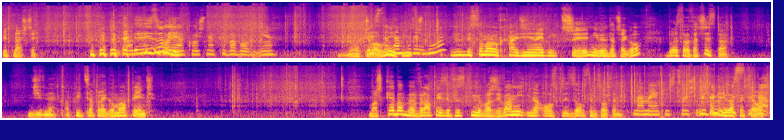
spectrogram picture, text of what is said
15. A długo zrobili. jakoś na kebabownię. No Czysto tam chociaż było? Wiesz co, mają Hygiene Rating 3, nie wiem dlaczego, bo restauracja czysta. Dziwne. A pizza Prego ma 5. Masz kebab we wrapie ze wszystkimi warzywami i na ostry, z ostrym sosem. Mamy jakieś coś Ty takie zawsze chciałaś.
